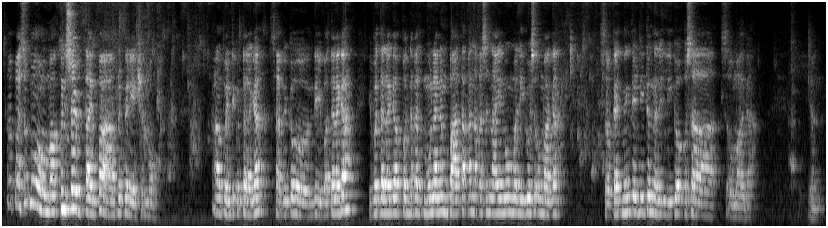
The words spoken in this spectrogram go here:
Sa pasok mo, ma-conserve time pa ang preparation mo. Ah, pwede ko talaga. Sabi ko, hindi, iba talaga. Iba talaga pag naka, mula ng bata ka, nakasanayan mong maligo sa umaga. So, kahit winter dito, naliligo ako sa, sa umaga. Yan.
